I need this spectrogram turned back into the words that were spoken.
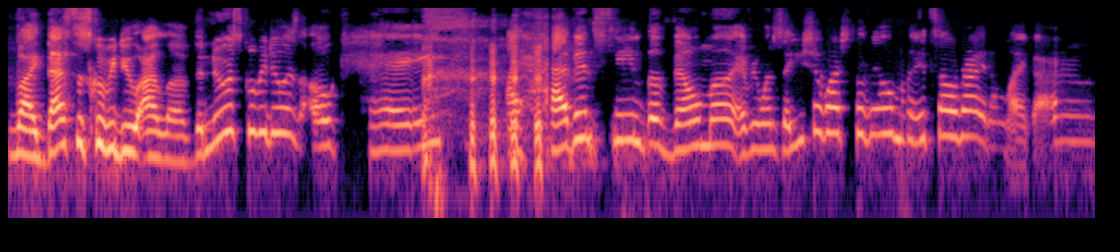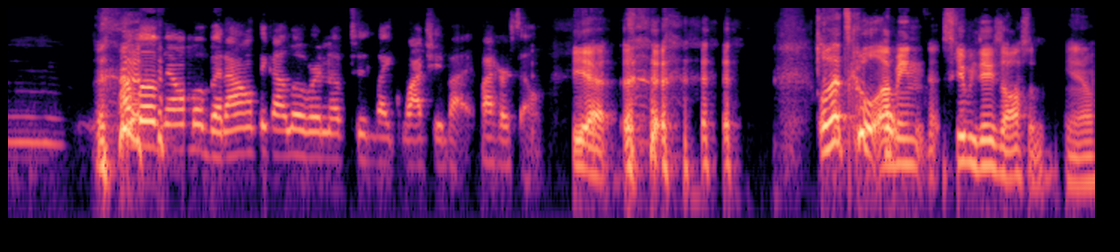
Like that's the Scooby Doo I love. The newer Scooby Doo is okay. I haven't seen the Velma. Everyone say you should watch the Velma. It's all right. I'm like, um, I love Velma, but I don't think I love her enough to like watch it by by herself. yeah. Well, that's cool. I mean, Scooby Doo's awesome. You know,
